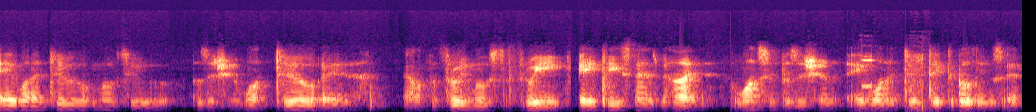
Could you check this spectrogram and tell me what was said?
A1 and 2 move to position 1, 2, and Alpha 3 moves to 3, Stands behind. Once in position, A1 and 2 take the buildings at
